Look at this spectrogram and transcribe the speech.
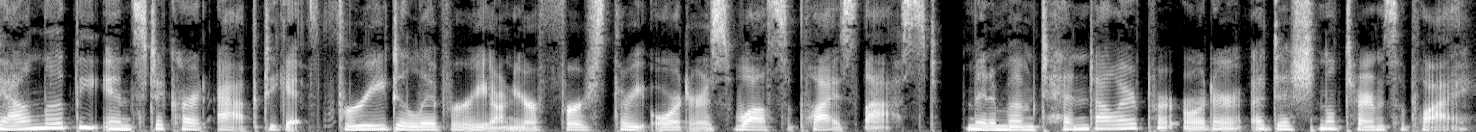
Download the Instacart app to get free delivery on your first three orders while supplies last. Minimum $10 per order, additional term supply.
